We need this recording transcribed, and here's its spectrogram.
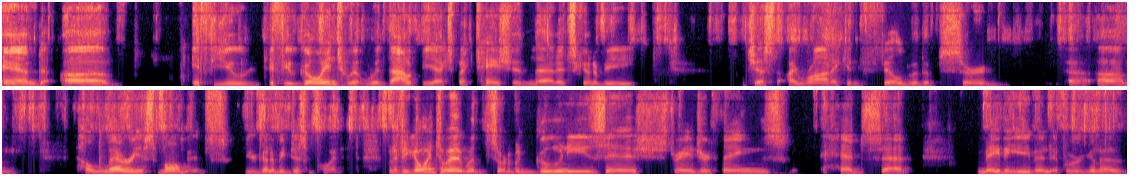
And uh, if you if you go into it without the expectation that it's going to be just ironic and filled with absurd, uh, um, hilarious moments, you're going to be disappointed. But if you go into it with sort of a Goonies ish, Stranger Things headset, maybe even if we are going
